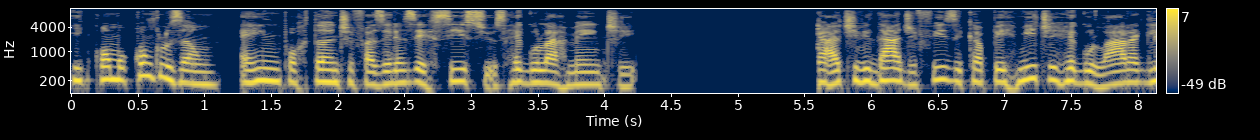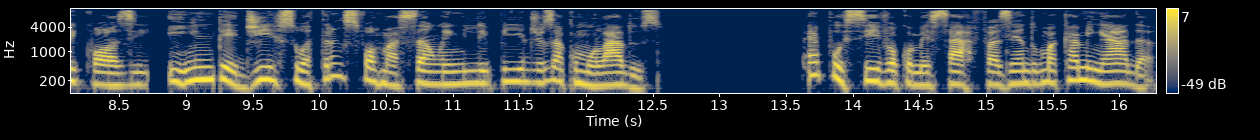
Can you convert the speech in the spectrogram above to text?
e como conclusão, é importante fazer exercícios regularmente. A atividade física permite regular a glicose e impedir sua transformação em lipídios acumulados. É possível começar fazendo uma caminhada,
